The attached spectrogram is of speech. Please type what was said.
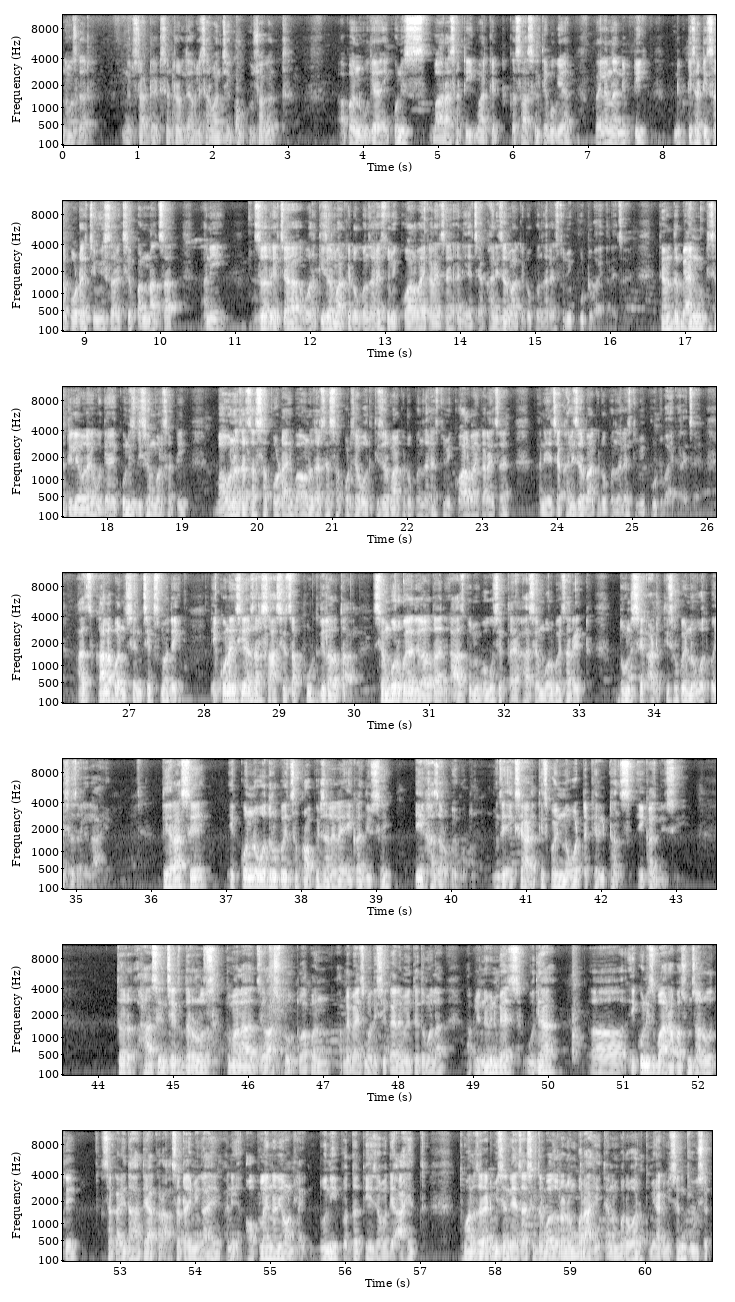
नमस्कार. निपस्टार ट्रेड सेंटरमध्ये आपले सर्वांचे खूप खूप स्वागत. आपण उद्या एकोणीस बारासाठी मार्केट कसं असेल ते बघूया. पहिल्यांदा निफ्टी निफ्टीसाठी सपोर्ट आहे चोवीस हजार एकशे पन्नासचा. आणि जर याच्यावरती जर मार्केट ओपन झाल्यास तुम्ही कॉल बाय करायचा आहे. आणि याच्या खाली जर मार्केट ओपन झाल्यास तुम्ही पुट बाय करायचा आहे. त्यानंतर बँक निफ्टीसाठी लेवल आहे. उद्या एकोणीस डिसेंबरसाठी बावन्न हजारचा सपोर्ट आहे. बावन्न हजारच्या सपोर्टच्या वरती जर मार्केट ओपन झाल्यास तुम्ही कॉल बाय करायचा आहे. आणि याच्या खाली जर मार्केट ओपन झाल्यास तुम्ही पुट बाय करायचा आहे. आज काल आपण सेन्सेक्समध्ये एकोणऐंशी हजार सहाशेचा फूट दिला होता. शंभर रुपयाला दिला होता. आज तुम्ही बघू शकताय हा शंभर रुपयाचा रेट दोनशे अडतीस रुपये नव्वद पैसे झालेला आहे. तेराशे एकोणनव्वद रुपयेचं प्रॉफिट झालेलं आहे एका दिवशी एक हजार रुपयेमधून म्हणजे एकशे अडतीस पॉईंट नव्वद टक्के रिटर्न्स एकाच दिवशी. तर हा सेन्सेक्स दररोज तुम्हाला जो असतो तो आपण आपल्या बॅचमध्ये शिकायला मिळते तुम्हाला. आपली नवीन बॅच उद्या एकोणीस बारापासून चालू होते. सकाळी दहा ते अकरा असं टायमिंग आहे. आणि ऑफलाईन आणि ऑनलाईन दोन्ही पद्धती ह्याच्यामध्ये आहेत. तुम्हाला जर ॲडमिशन घ्यायचं असेल तर बाजूला नंबर आहे. त्या नंबरवर तुम्ही ॲडमिशन घेऊ शकता.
